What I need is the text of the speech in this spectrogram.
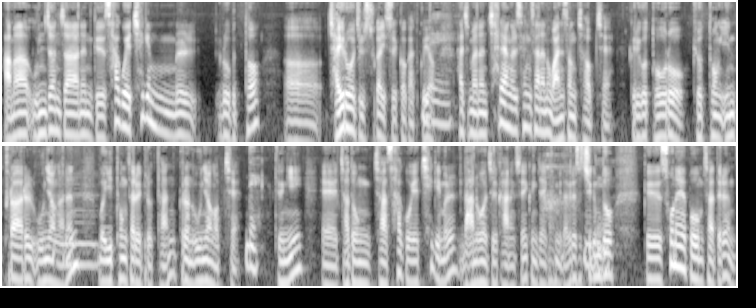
아마 운전자는 그 사고의 책임을 로부터 어, 자유로워질 수가 있을 것 같고요. 네. 하지만은 차량을 생산하는 완성차 업체 그리고 도로, 교통, 인프라를 운영하는 음. 뭐 이통사를 비롯한 그런 운영 업체 네. 등이 예, 자동차 사고의 책임을 나누어질 가능성이 굉장히 큽니다. 그래서 지금도 네. 그 손해보험사들은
